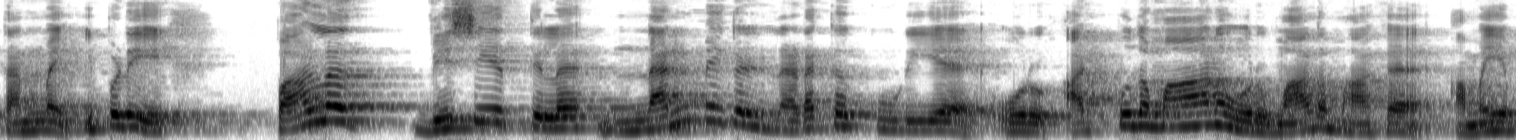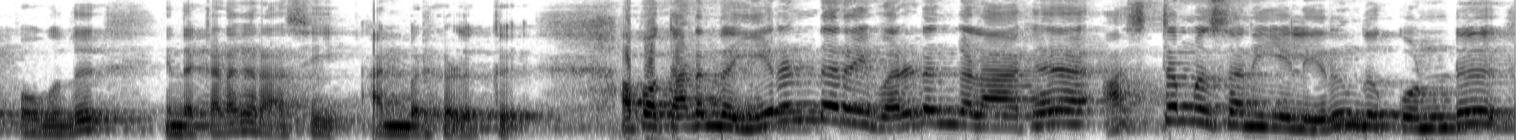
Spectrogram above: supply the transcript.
தன்மை இப்படி பல விஷயத்தில் நன்மைகள் நடக்கக்கூடிய ஒரு அற்புதமான ஒரு மாதமாக அமையப்போகுது இந்த கடகராசி அன்பர்களுக்கு. அப்போ கடந்த இரண்டரை வருடங்களாக அஷ்டம சனியில் இருந்து கொண்டு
